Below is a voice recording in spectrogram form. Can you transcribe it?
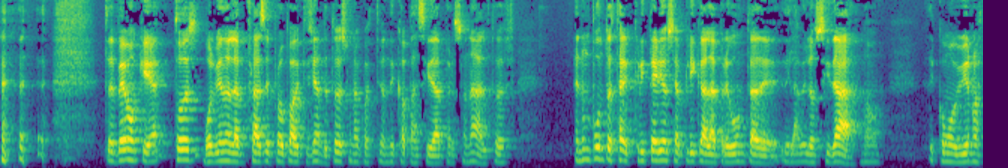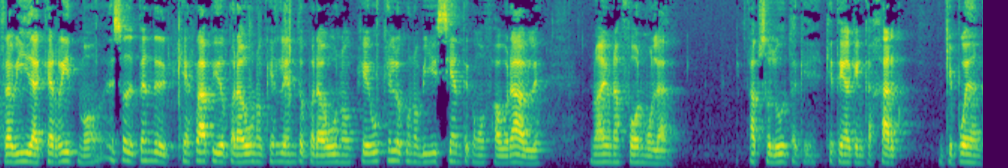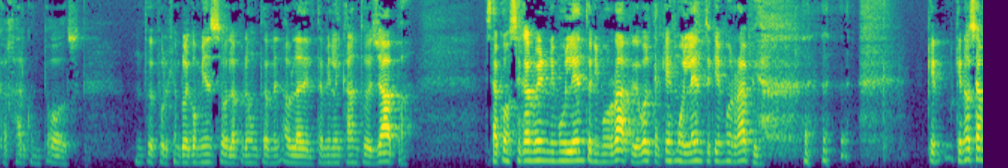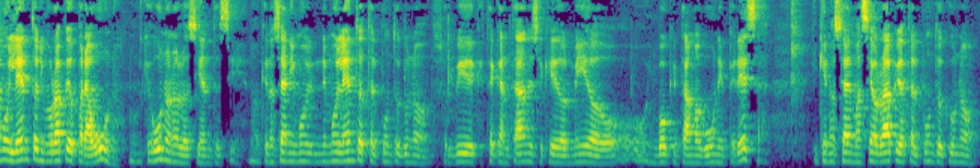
Entonces vemos que todo es, volviendo a la frase propia todo es una cuestión de capacidad personal. Entonces, en un punto este criterio se aplica a la pregunta de, la velocidad, ¿no? De cómo vivir nuestra vida, qué ritmo. Eso depende de qué es rápido para uno, qué es lento para uno, qué, qué es lo que uno vive y siente como favorable. No hay una fórmula absoluta que, que tenga que encajar, que pueda encajar con todos. Entonces, por ejemplo, al comienzo la pregunta habla del, también el canto de Yapa. Se aconseja no ir ni muy lento ni muy rápido. Vuelta, ¿qué es muy lento y qué es muy rápido? que, que, no sea muy lento ni muy rápido para uno, que uno no lo siente así, ¿no? que no sea ni muy, ni muy lento hasta el punto que uno se olvide que esté cantando y se quede dormido o, o invoque tamaguna y pereza, y que no sea demasiado rápido hasta el punto que uno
